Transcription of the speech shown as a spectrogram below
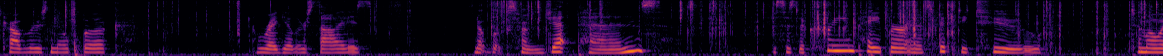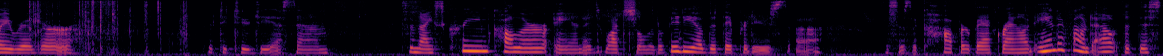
traveler's notebook, regular size notebooks from Jet Pens. This is the cream paper and it's 52 Tomoe River 52 GSM. It's a nice cream color and I watched a little video that they produce. Uh, this is a copper background and I found out that this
